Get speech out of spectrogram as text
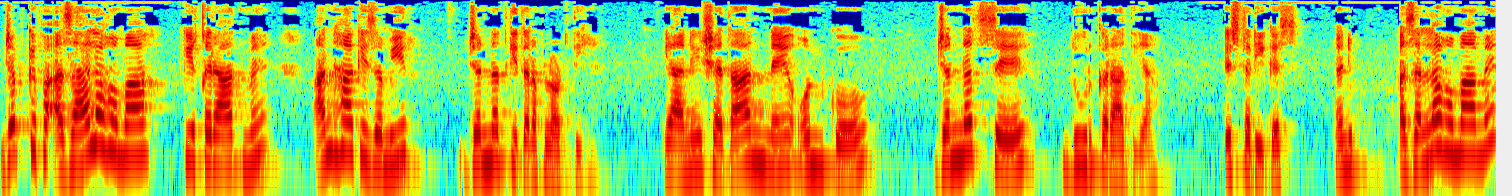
جبکہ فضال ہما کی قرآد میں انہا کی ضمیر جنت کی طرف لوٹتی ہے۔ یعنی شیطان نے ان کو جنت سے دور کرا دیا۔ اس طریقے سے۔ یعنی ازل ہما میں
